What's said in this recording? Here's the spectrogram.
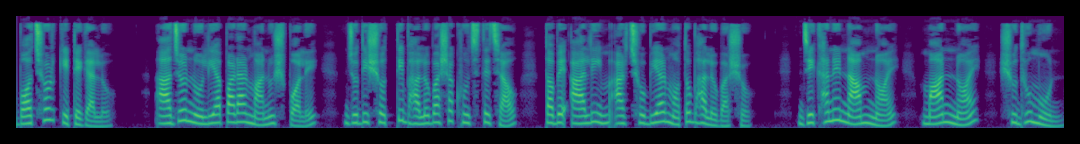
বছর কেটে গেল। আজও নলিয়াপাড়ার মানুষ বলে, যদি সত্যি ভালোবাসা খুঁজতে চাও, তবে আলিম আর ছবিয়ার মতো ভালোবাসো। যেখানে নাম নয়, মান নয়, শুধু মন।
